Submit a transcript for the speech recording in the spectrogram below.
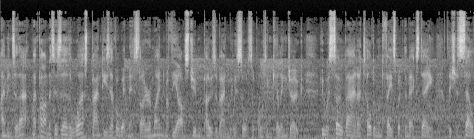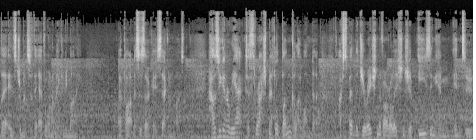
I'm into that. My partner says they're the worst band he's ever witnessed, so I remind him of the art student poser band we saw supporting Killing Joke, who was so bad I told him on Facebook the next day they should sell their instruments if they ever want to make any money. My partner says, okay, second worst. How's he going to react to thrash metal bungle, I wonder? I've spent the duration of our relationship easing him into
